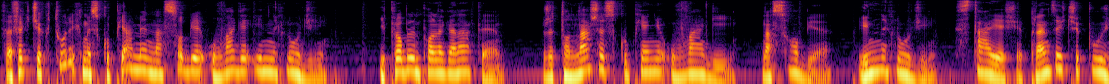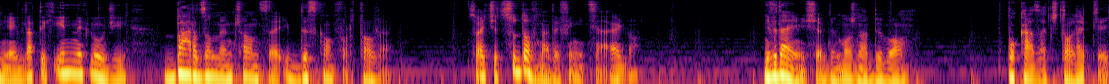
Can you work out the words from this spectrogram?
w efekcie których my skupiamy na sobie uwagę innych ludzi. I problem polega na tym, że to nasze skupienie uwagi na sobie innych ludzi staje się prędzej czy później dla tych innych ludzi bardzo męczące i dyskomfortowe. Słuchajcie, cudowna definicja ego. Nie wydaje mi się, by można było pokazać to lepiej.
